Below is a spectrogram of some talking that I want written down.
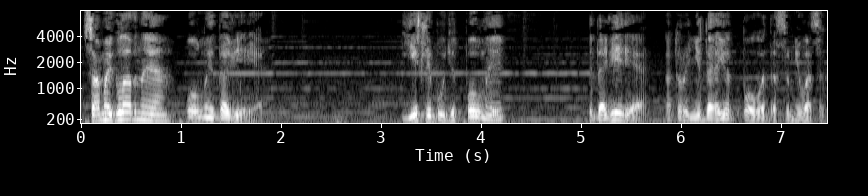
Самое главное – полное доверие. Если будет полное доверие, которое не дает повода сомневаться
